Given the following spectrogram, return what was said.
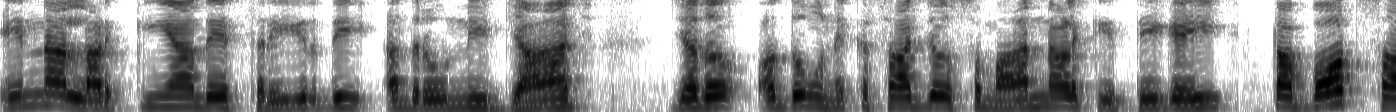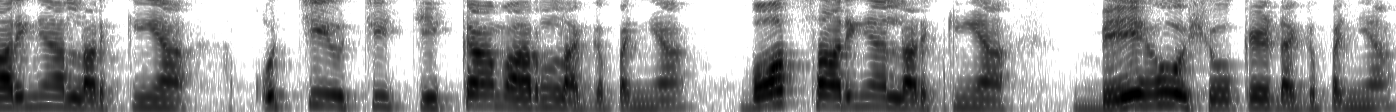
ਇਹਨਾਂ ਲੜਕੀਆਂ ਦੇ ਸਰੀਰ ਦੀ ਅੰਦਰੂਨੀ ਜਾਂਚ ਜਦੋਂ ਆਧੁਨਿਕ ਸਾਜੋ ਸਮਾਨ ਨਾਲ ਕੀਤੀ ਗਈ ਤਾਂ ਬਹੁਤ ਸਾਰੀਆਂ ਲੜਕੀਆਂ ਉੱਚੀ ਉੱਚੀ ਚੀਕਾਂ ਮਾਰਨ ਲੱਗ ਪਈਆਂ, ਬਹੁਤ ਸਾਰੀਆਂ ਲੜਕੀਆਂ ਬੇਹੋਸ਼ ਹੋ ਕੇ ਡਿੱਗ ਪਈਆਂ।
